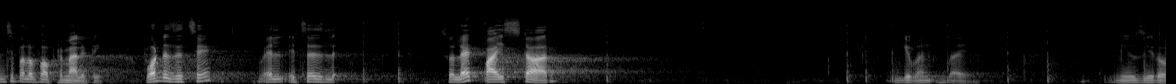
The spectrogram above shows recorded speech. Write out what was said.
principle of optimality. What does it say? Well, it says so let pi star given by mu 0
